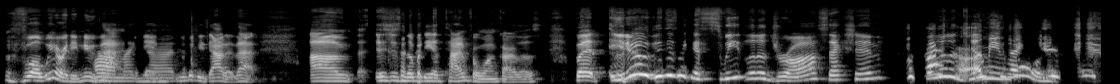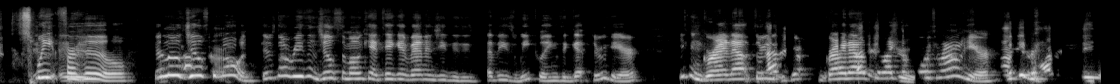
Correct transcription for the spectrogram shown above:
well, we already knew Oh that. my I mean, God. nobody doubted that. Um, it's just nobody had time for Juan Carlos. But you know, this is like a sweet little draw section. A little I Jill mean, like, Simone. it- it- Sweet for is- who? A little Gilles Simon. There's no reason Gilles Simon can't take advantage of these, of these weaklings and get through here. You can grind out through, That grind out that to is like the fourth round here. I mean, honestly,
